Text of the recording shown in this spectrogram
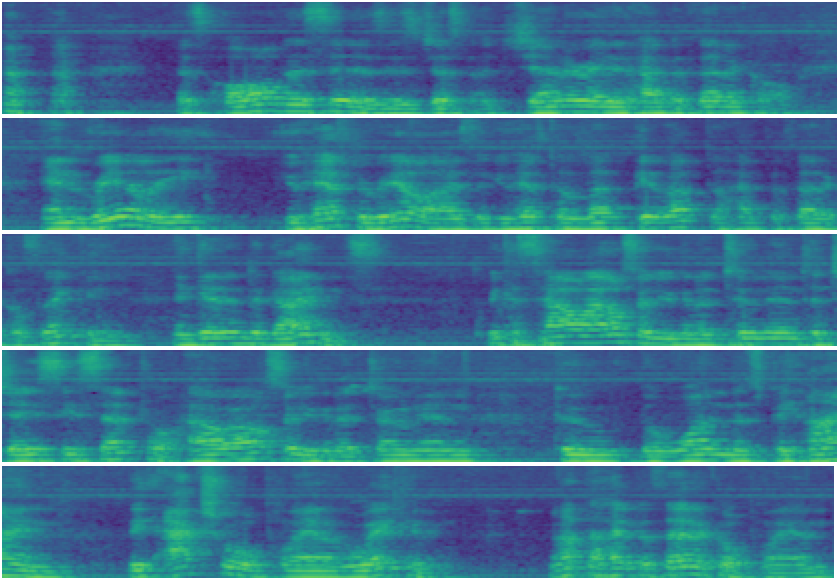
That's all this is, is just a generated hypothetical. And really, you have to realize that you have to let give up the hypothetical thinking and get into guidance. Because how else are you going to tune in to JC Central? How else are you going to tune in to the one that's behind the actual plan of awakening? Not the hypothetical plan.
